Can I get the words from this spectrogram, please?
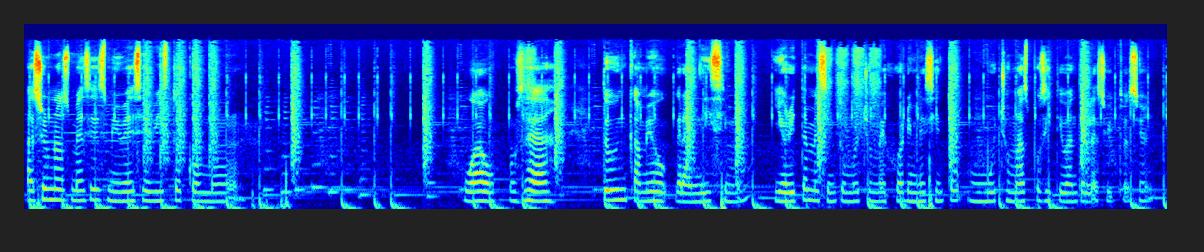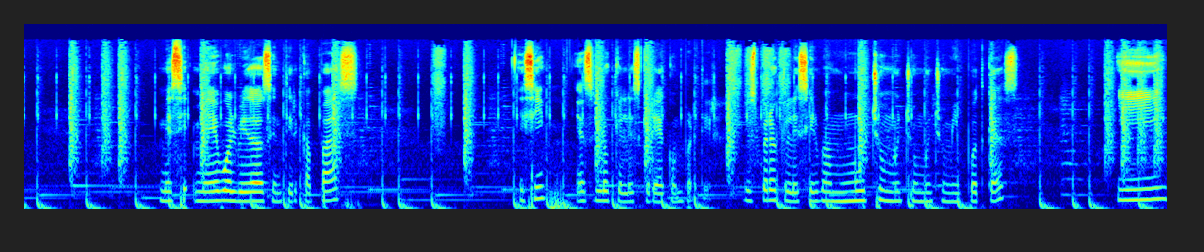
Hace unos meses me hubiese visto como, wow, o sea, tuve un cambio grandísimo y ahorita me siento mucho mejor y me siento mucho más positiva ante la situación. Me, he volvido a sentir capaz. Y sí, es lo que les quería compartir. Yo espero que les sirva mucho, mucho, mucho mi podcast. Y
